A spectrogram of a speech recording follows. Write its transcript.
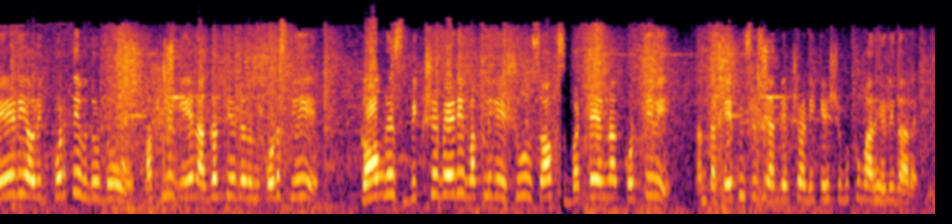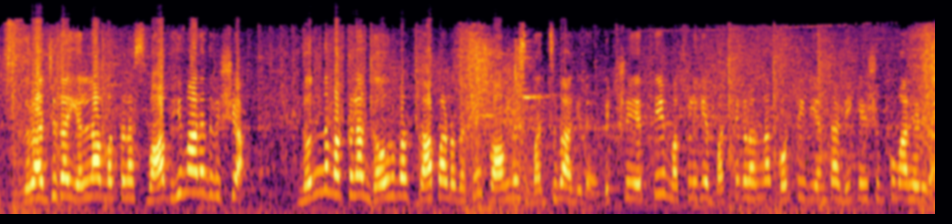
ಬೇಡಿ ಅವ್ರಿಗೆ ಕೊಡ್ತೀವಿ ದುಡ್ಡು. ಮಕ್ಕಳಿಗೆ ಏನ್ ಅಗತ್ಯ ಇದೆ ಅದನ್ನು ಕೊಡಿಸ್ಲಿ. ಕಾಂಗ್ರೆಸ್ ಭಿಕ್ಷೆ ಬೇಡಿ ಮಕ್ಕಳಿಗೆ ಶೂ ಸಾಕ್ಸ್ ಬಟ್ಟೆಯನ್ನ ಕೊಡ್ತೀವಿ ಅಂತ ಕೆಪಿಸಿಸಿ ಅಧ್ಯಕ್ಷ ಡಿ ಕೆ ಶಿವಕುಮಾರ್ ಹೇಳಿದ್ದಾರೆ. ರಾಜ್ಯದ ಎಲ್ಲಾ ಮಕ್ಕಳ ಸ್ವಾಭಿಮಾನದ ವಿಷಯ. ನೊಂದ ಮಕ್ಕಳ ಗೌರವ ಕಾಪಾಡೋದಕ್ಕೆ ಕಾಂಗ್ರೆಸ್ ಬದ್ಧವಾಗಿದೆ. ಭಿಕ್ಷೆ ಎತ್ತಿ ಮಕ್ಕಳಿಗೆ ಬಟ್ಟೆಗಳನ್ನ ಕೊಡ್ತೀವಿ ಅಂತ ಡಿ ಕೆ ಶಿವಕುಮಾರ್ ಹೇಳಿದ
